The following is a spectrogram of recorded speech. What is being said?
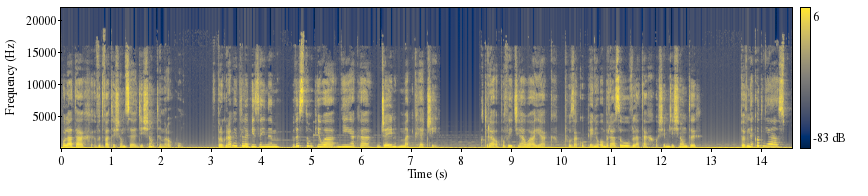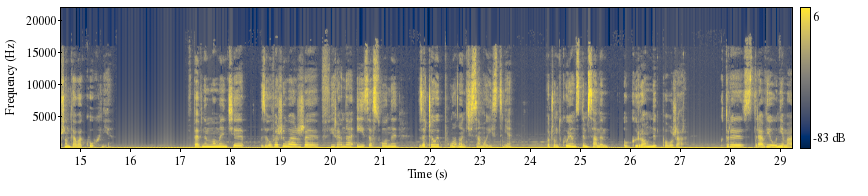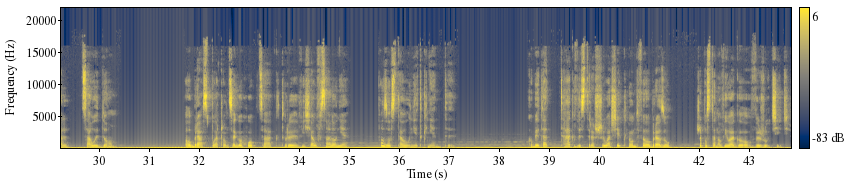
Po latach w 2010 roku w programie telewizyjnym wystąpiła niejaka Jane McCatchy, która opowiedziała, jak po zakupieniu obrazu w latach 80. pewnego dnia sprzątała kuchnię. W pewnym momencie zauważyła, że firana i zasłony zaczęły płonąć samoistnie, początkując tym samym ogromny pożar, który strawił niemal cały dom. Obraz płaczącego chłopca, który wisiał w salonie, pozostał nietknięty. Kobieta tak wystraszyła się klątwy obrazu, że postanowiła go wyrzucić.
